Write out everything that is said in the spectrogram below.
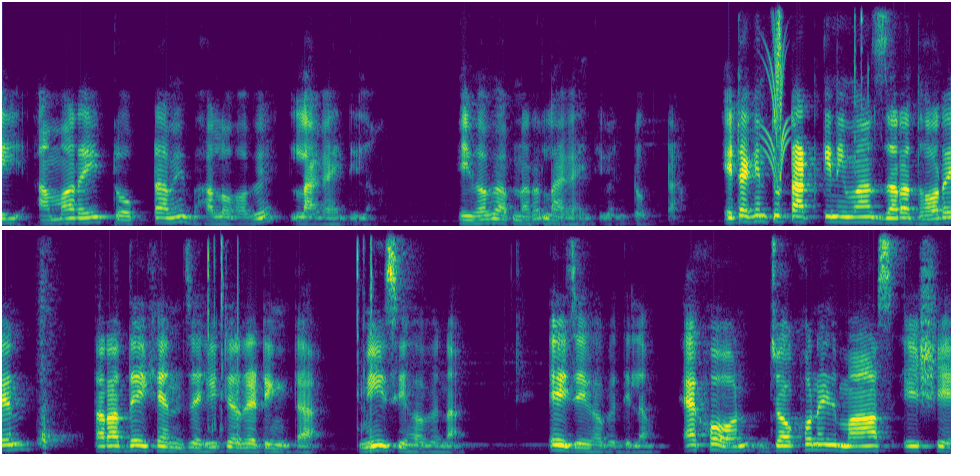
এই, আমার এই টোপটা আমি ভালোভাবে লাগাই দিলাম। এইভাবে আপনারা লাগাই দিবেন টোপটা। এটা কিন্তু টাটকিনি মাছ যারা ধরেন, তারা দেখেন যে হিটের রেটিংটা মিসই হবে না। এই যেভাবে দিলাম। এখন যখন এই মাছ এসে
